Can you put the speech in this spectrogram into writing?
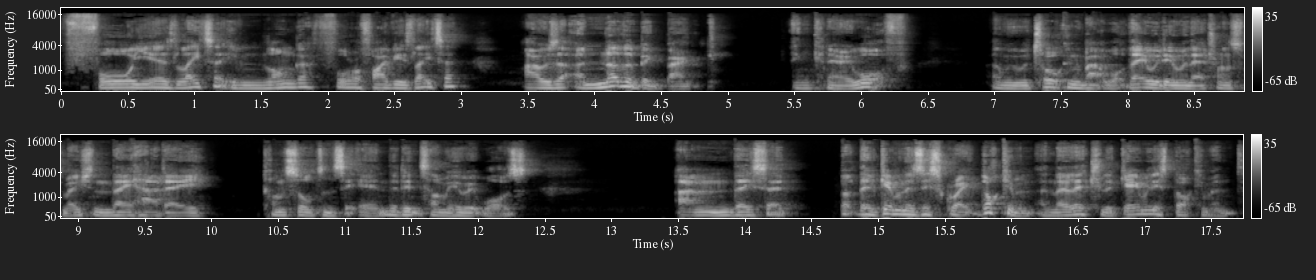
four years later, even longer, four or five years later, I was at another big bank in Canary Wharf. And we were talking about what they were doing with their transformation. They had a consultancy in, they didn't tell me who it was. And they said, but they've given us this great document. And they literally gave me this document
